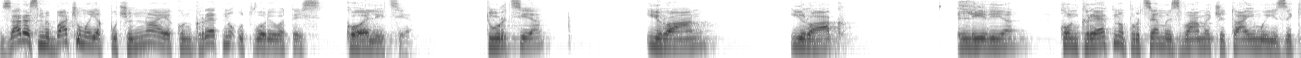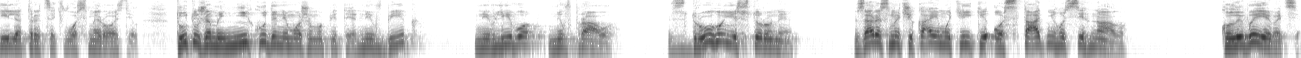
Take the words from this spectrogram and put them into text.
Зараз ми бачимо, як починає конкретно утворюватись коаліція. Турція, Іран, Ірак, Лівія. Конкретно про це ми з вами читаємо Єзекіля 38 розділ. Тут уже ми нікуди не можемо піти ні в бік, ні вліво, ні вправо. З другої сторони, зараз ми чекаємо тільки останнього сигналу, коли виявиться,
